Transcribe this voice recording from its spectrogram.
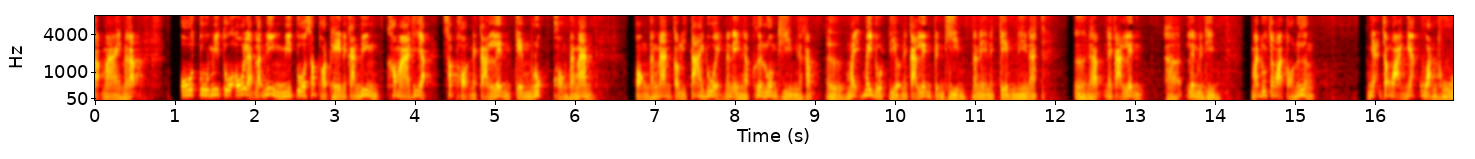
กลับมาเห็นไหมครับโอตูมีตัวโอแลบลันนิ่งมีตัวซัพพอร์ตเพย์ในการวิ่งเข้ามาที่จะซัพพอร์ตในการเล่นเกมรุกของทางด้าน ของทางด้านเกาหลีใต้ด้วยนั่นเองครับเพื่อนร่วมทีมนะครับเออไม่ไม่โดดเดี่ยวในการเล่นเป็นทีมนั่นเองในเกมนี้นะเออนะครับในการเล่นเอ่าเล่นเป็นทีม มาดูจังหวะต่อเนื่องเนี่ยจังหวะเนี้ยวันทัว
